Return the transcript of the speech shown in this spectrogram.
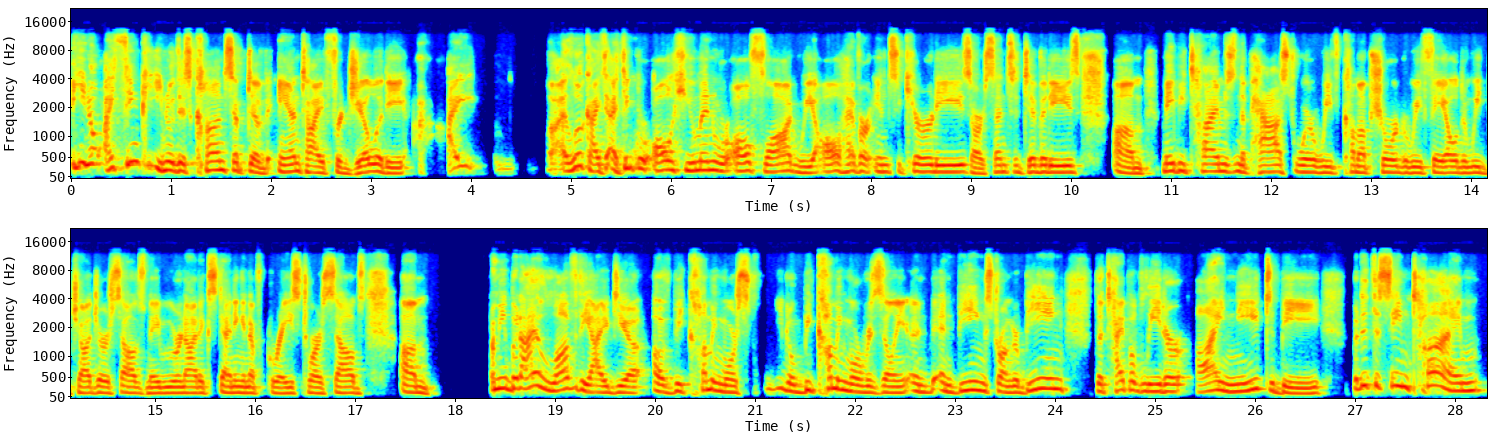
You know, I think, you know, this concept of anti fragility, I look, I, th- I, think we're all human. We're all flawed. We all have our insecurities, our sensitivities. Um, maybe times in the past where we've come up short or we failed and we judge ourselves. Maybe we're not extending enough grace to ourselves. Um, I mean, but I love the idea of becoming more, you know, becoming more resilient and, and being stronger, being the type of leader I need to be. But at the same time,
